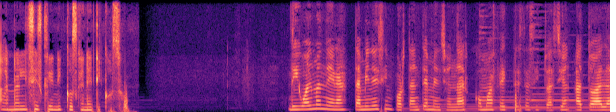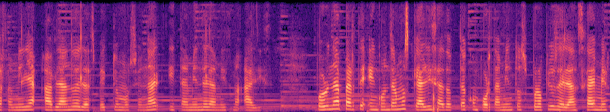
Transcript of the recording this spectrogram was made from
análisis clínicos genéticos. De igual manera, también es importante mencionar cómo afecta esta situación a toda la familia hablando del aspecto emocional y también de la misma Alice. Por una parte, encontramos que Alice adopta comportamientos propios del Alzheimer,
